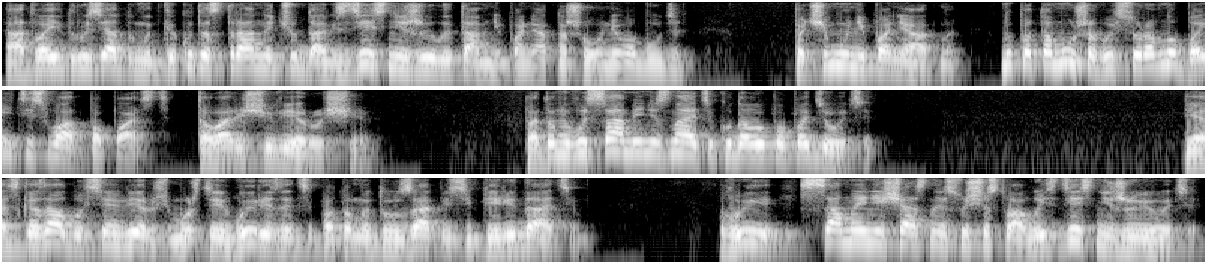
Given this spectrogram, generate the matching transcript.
а твои друзья думают, какой-то странный чудак, здесь не жил и там непонятно, что у него будет. Почему непонятно? Ну потому что вы все равно боитесь в ад попасть, товарищи верующие. Поэтому вы сами не знаете, куда вы попадете. Я сказал бы всем верующим, можете вырезать потом эту запись и передать им. Вы самые несчастные существа, вы здесь не живете.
